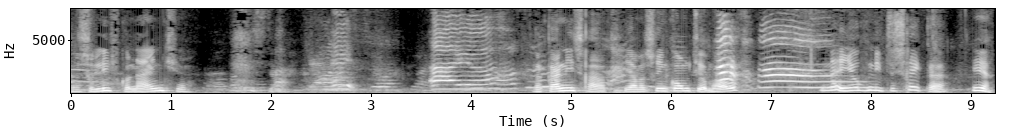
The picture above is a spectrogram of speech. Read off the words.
Dat is een lief konijntje. Dat kan niet, schat. Ja, misschien komt hij omhoog. Nee, je hoeft niet te schrikken. Hier.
